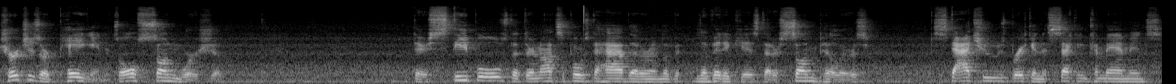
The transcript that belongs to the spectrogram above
Churches are pagan. It's all sun worship. There's steeples that they're not supposed to have that are in Levit- Leviticus that are sun pillars. Statues breaking the second commandments.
